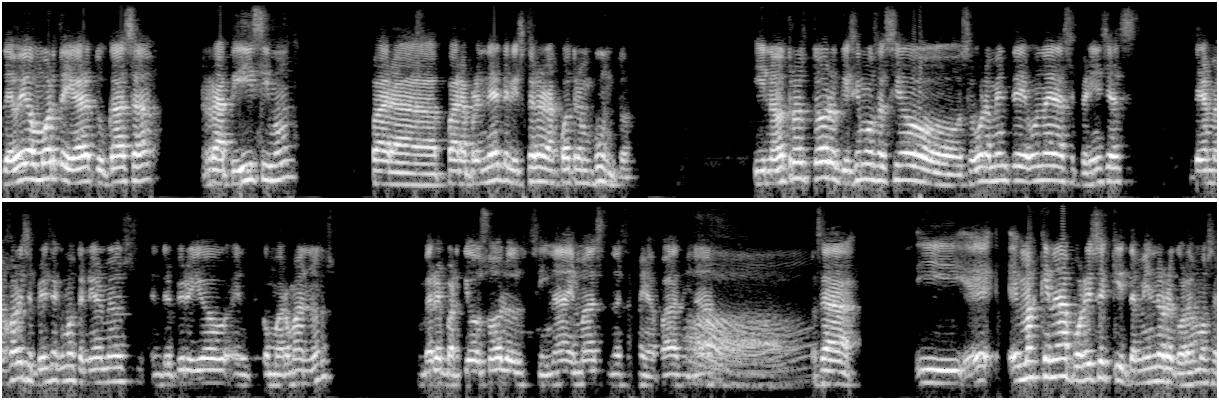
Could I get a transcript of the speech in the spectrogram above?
de muerte llegar a tu casa rapidísimo para, para aprender el televisor a las 4 en punto. Y nosotros todo lo que hicimos ha sido seguramente una de las experiencias, de las mejores experiencias que hemos tenido, al menos entre Piero y yo, en- como hermanos, ver el partido solo, sin nada más, no está mi papá ni nada. O sea, y eh, eh, más que nada por eso es que también lo recordamos a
